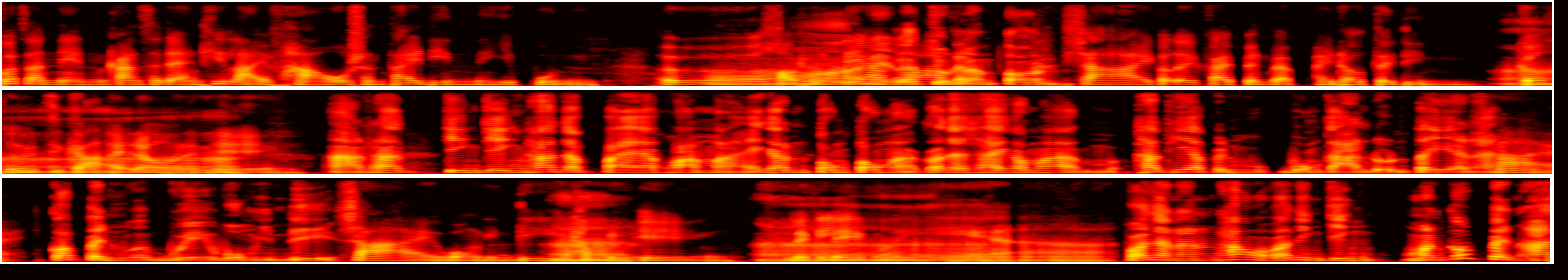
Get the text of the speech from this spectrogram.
ก็จะเน้นการแสดงที่ live house ชั้นใต้ดินในญี่ปุ่น เอออ เขาถึงเรียกอันนี้แหละว่าจุดแบบเริ่มต้น ใช่ก็เลยกลายเป็นแบบไอดอลใต้ดินอ่าก็คือจิกาไอดอลนั่นเอง อ่าถ้าจริง ๆ ถ้าจะแปลความหมายกันตรงๆอะก็จะใช้คำว่าถ้าเทียบเป็นวงการดนตรีอะนะใช่ก็เป็นเววงอินดี้ใช่วงอินดี้อ่าทำกันเองอ่าเล็กๆอะไรอย่างเงี้ยอ่าเพราะฉะนั้นเท่ากับว่าจริง ๆ มันก็เป็นอา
